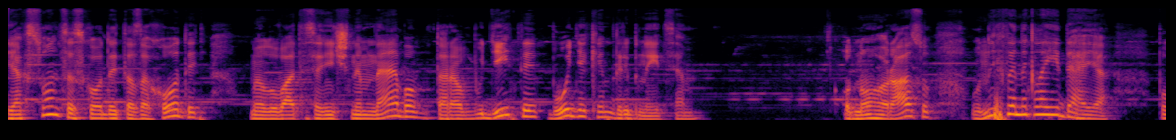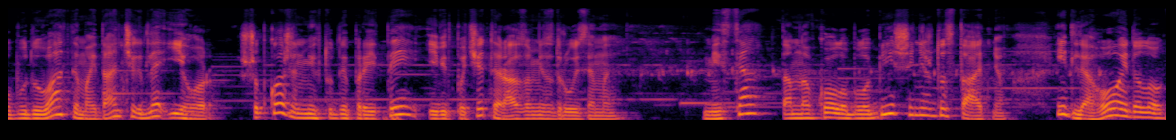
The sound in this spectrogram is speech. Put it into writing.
як сонце сходить та заходить, милуватися нічним небом та радіти будь-яким дрібницям. Одного разу у них виникла ідея побудувати майданчик для ігор, щоб кожен міг туди прийти і відпочити разом із друзями. Місця там навколо було більше, ніж достатньо, і для гойдалок,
